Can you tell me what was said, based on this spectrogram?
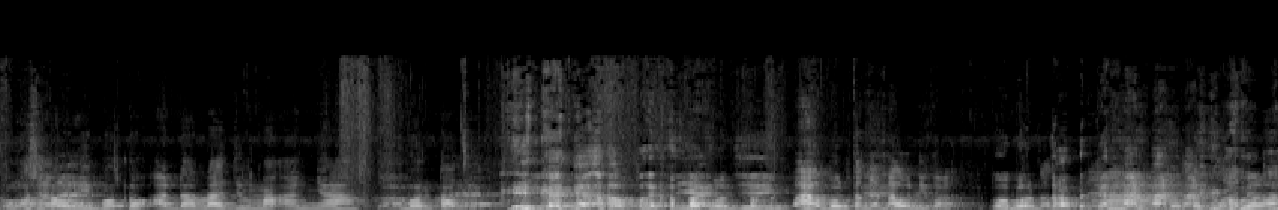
aku kasih tahu nih botok adalah jelmaannya bontot. Apa sih anjing? Ah, bontot nggak tahu nih pak. Oh, bontot. Nah, bontot itu adalah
